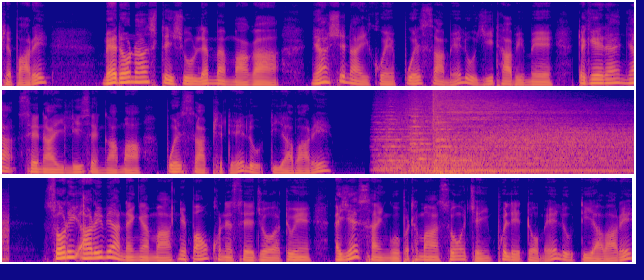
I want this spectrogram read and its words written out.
ဖြစ်ပါတယ်။မဲဒေါနာစတေရှိုလက်မှတ်မှာကည8နာရီခွဲပွဲစမယ်လို့ရေးထားပေမဲ့တကယ်တမ်းည10နာရီ45မှာပွဲစဖြစ်တယ်လို့သိရပါတယ်။ ဆော်ဒီအာရေဗျနိုင်ငံမှာနှစ်ပေါင်း80ကျော်အတွင်းအရက်ဆိုင်ကိုပထမဆုံးအကြိမ်ဖွင့်လှစ်တော့မယ်လို့သိရပါတယ်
